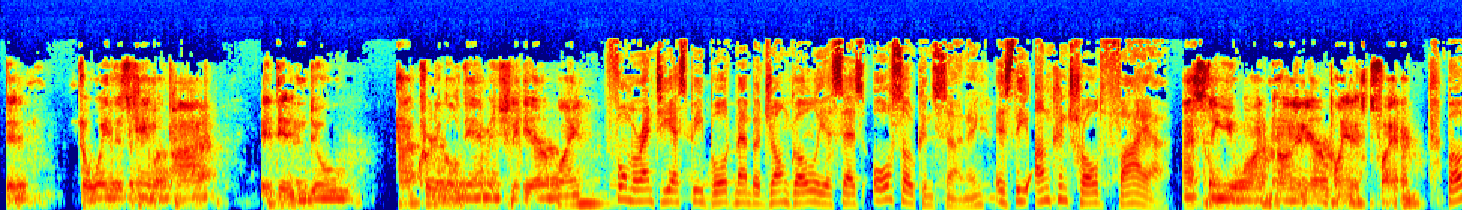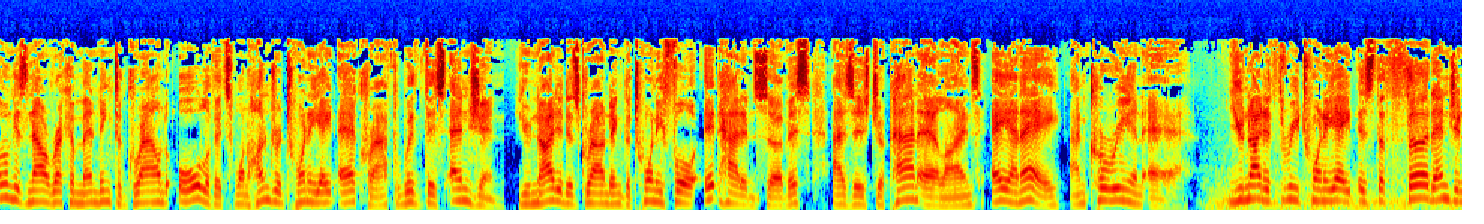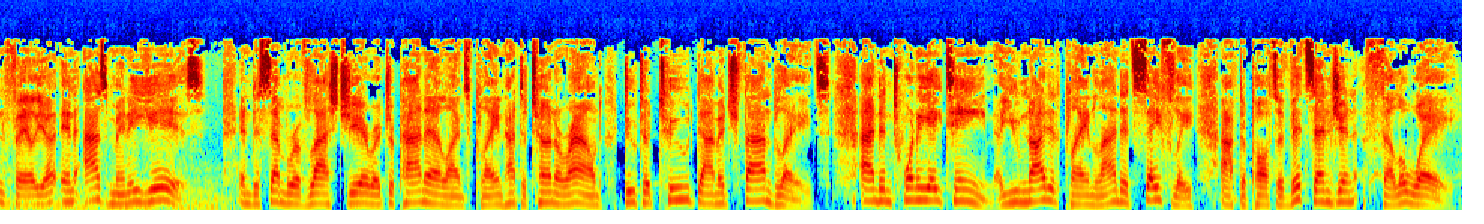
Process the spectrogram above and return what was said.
that the way this came apart, it didn't do uh, critical damage to the airplane. Former NTSB board member John Goglia says also concerning is the uncontrolled fire. Last thing you want on an airplane is fire. Boeing is now recommending to ground all of its 128 aircraft with this engine. United is grounding the 24 it had in service, as is Japan Airlines, ANA, and Korean Air. United 328 is the third engine failure in as many years. In December of last year, a Japan Airlines plane had to turn around due to two damaged fan blades. And in 2018, a United plane landed safely after parts of its engine fell away.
